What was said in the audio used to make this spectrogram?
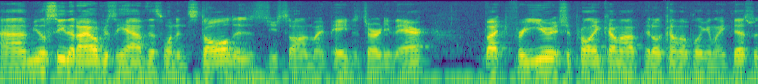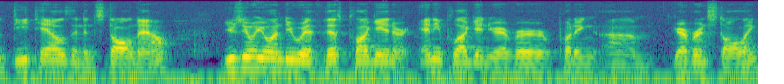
um, you'll see that I obviously have this one installed as you saw on my page it's already there. But for you it should probably come up it'll come up looking like this with details and install now. Usually what you want to do with this plugin or any plugin you're ever putting um, you're ever installing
